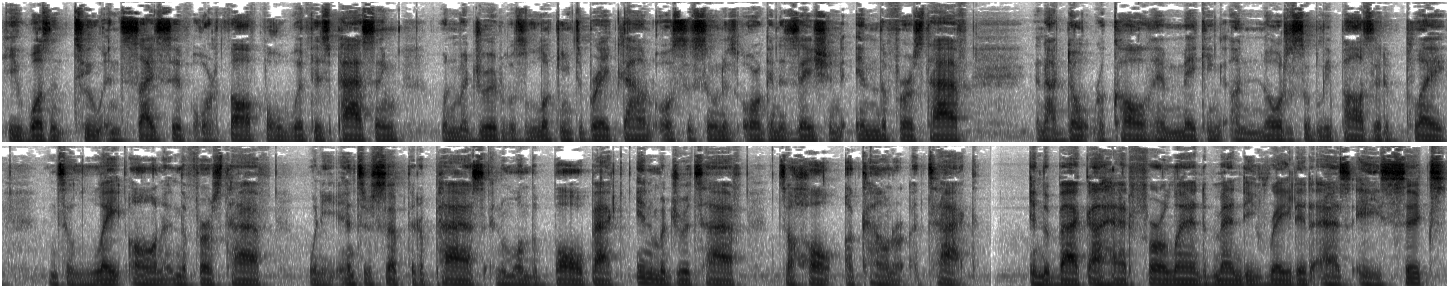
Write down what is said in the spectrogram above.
He wasn't too incisive or thoughtful with his passing when Madrid was looking to break down Osasuna's organization in the first half, and I don't recall him making a noticeably positive play until late on in the first half when he intercepted a pass and won the ball back in Madrid's half to halt a counter attack. In the back, I had Ferland Mendy rated as a 6.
